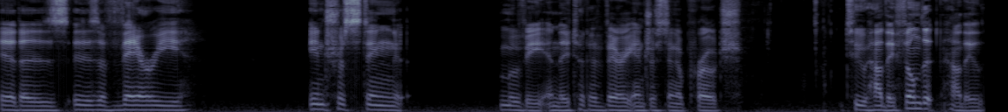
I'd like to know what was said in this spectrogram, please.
it is it is a very interesting movie, and they took a very interesting approach to how they filmed it, how they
